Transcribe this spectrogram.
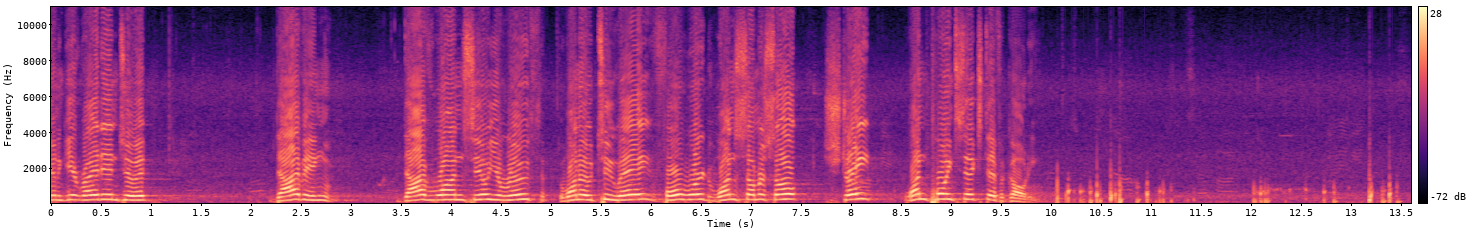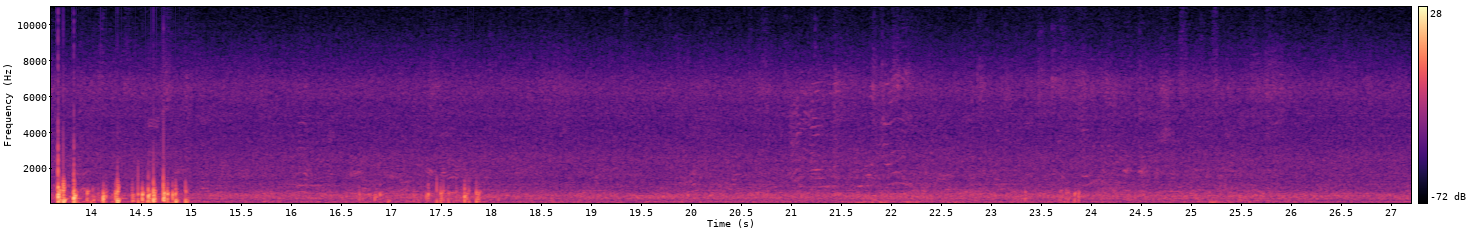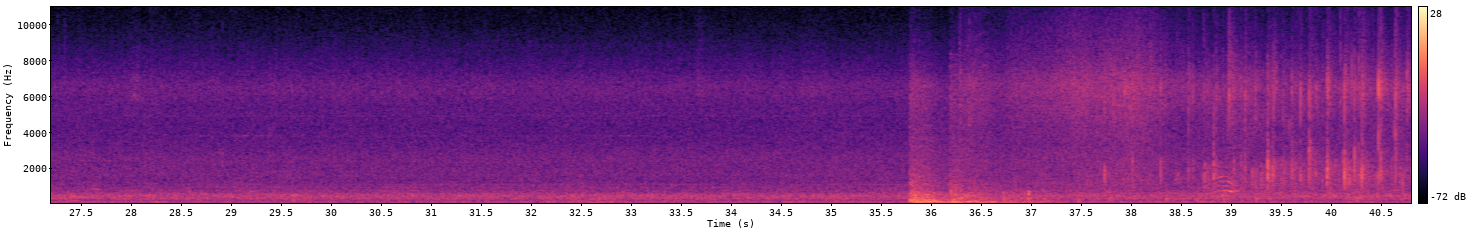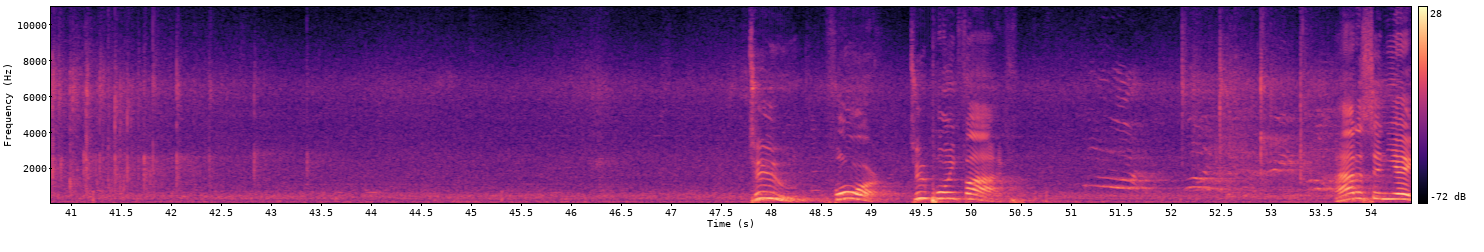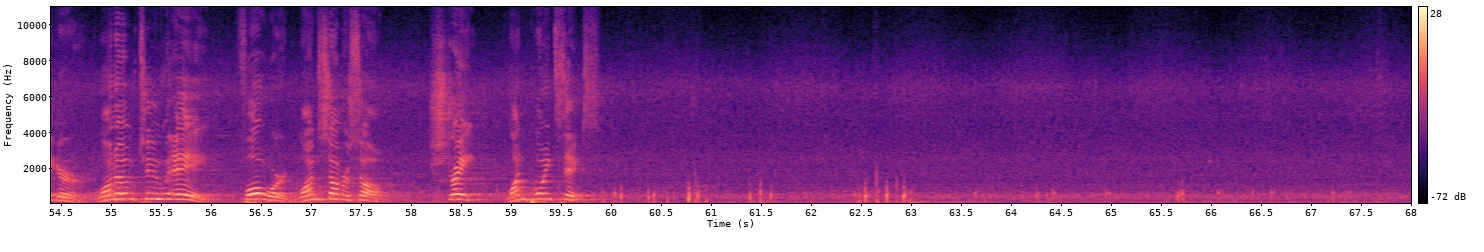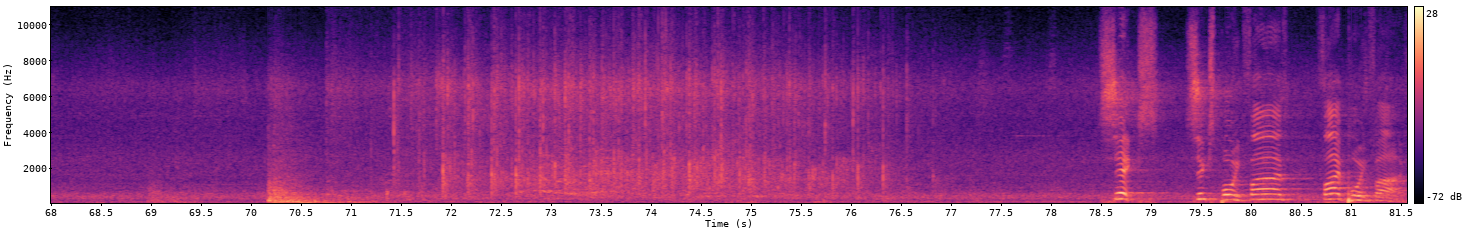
going to get right into it. Diving, dive one, Celia Ruth, 102A, forward, one somersault, straight, 1.6 difficulty. Two, four, 2.5. Yeager, 102A, forward, one somersault, straight, 1.6. Six, 6.5, 5.5.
